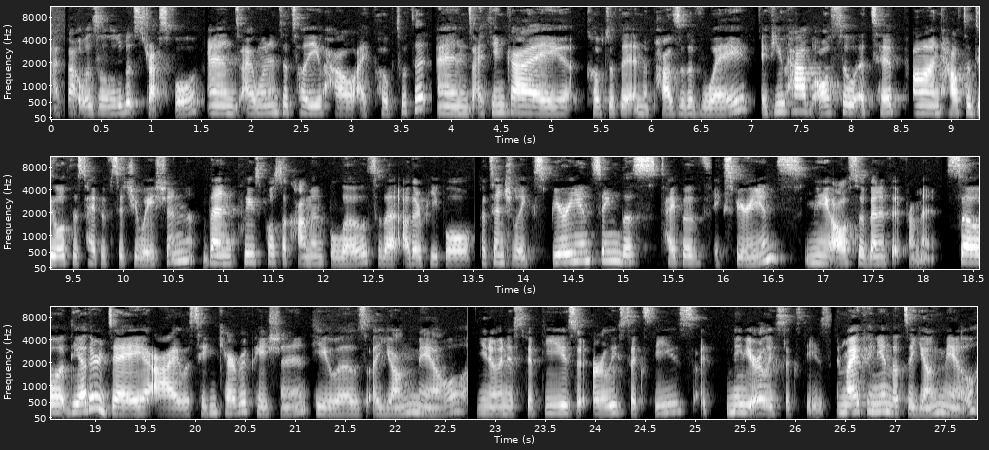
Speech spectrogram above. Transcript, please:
I thought was a little bit stressful and I wanted to tell you how I coped with it. And I think I coped with it in a positive way. If you have also a tip on how to deal with this type of situation, then please post a comment below so that other people potentially experiencing this type of experience may also benefit from it. So the other day, I was taking care of a patient. He was a young male, you know, in his 50s, early 60s, maybe early 60s. In my opinion, that's a young male.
